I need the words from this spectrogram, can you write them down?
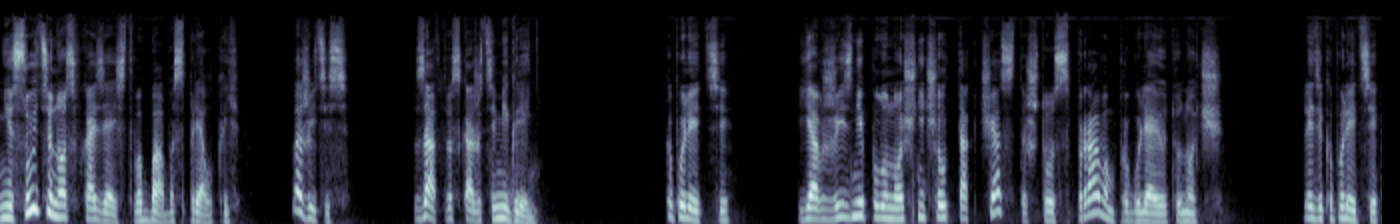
Не суйте нос в хозяйство, баба с прялкой. Ложитесь. Завтра скажете мигрень. Капулетти. Я в жизни полуночничал так часто, что с правом прогуляю эту ночь. Леди Капулетти.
